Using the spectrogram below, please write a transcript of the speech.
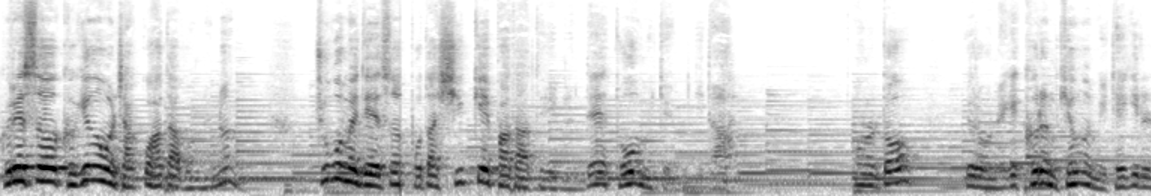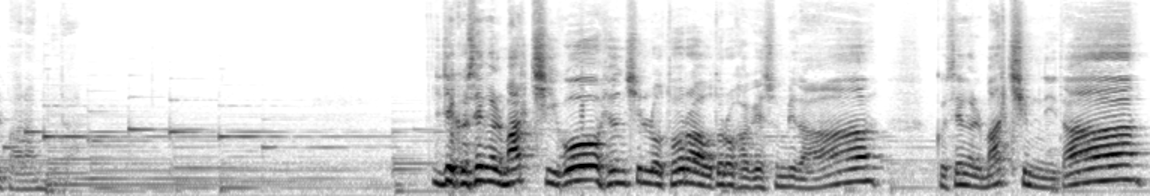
그래서 그 경험을 자꾸 하다 보면은 죽음에 대해서 보다 쉽게 받아들이는데 도움이 됩니다. 오늘도 여러분에게 그런 경험이 되기를 바랍니다. 이제 그 생을 마치고 현실로 돌아오도록 하겠습니다. 그 생을 마칩니다.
